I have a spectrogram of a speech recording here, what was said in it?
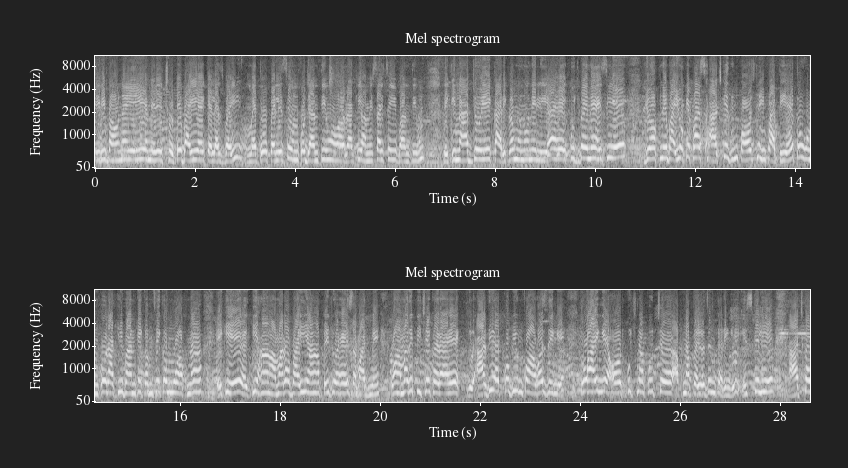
मेरी भावना यही है, मेरे छोटे भाई है, कैलाश भाई। मैं तो पहले से उनको जानती हूँ और राखी हमेशा से ही बांधती हूँ। लेकिन आज जो ये कार्यक्रम उन्होंने लिया है, कुछ बहनें ऐसी है जो अपने भाइयों के पास आज के दिन पहुँच नहीं पाती है तो उनको राखी बाँध के कम से कम वो अपना एक ये कि हाँ हमारा भाई यहाँ पे जो है समाज में, वो हमारे पीछे खड़ा है। आधी रात को भी उनको आवाज़ देंगे तो आएँगे और कुछ ना कुछ अपना प्रयोजन करेंगे। इसके लिए आज का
